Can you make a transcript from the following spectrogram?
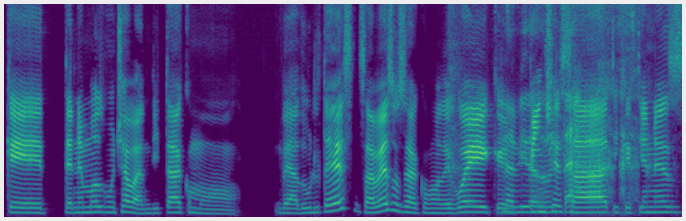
que tenemos mucha bandita como de adultes, ¿sabes? O sea, como de, güey, que pinche. SAT y que tienes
